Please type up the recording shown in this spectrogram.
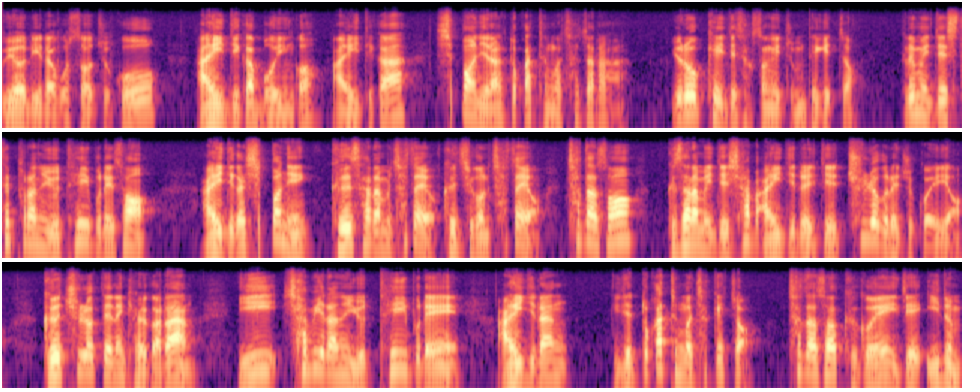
where이라고 써주고 id가 뭐인 거? id가 10번이랑 똑같은 거 찾아라. 이렇게 이제 작성해 주면 되겠죠. 그러면 이제 스태프라는 이 테이블에서 아이디가 10번인 그 사람을 찾아요. 그 직원을 찾아요. 찾아서 그 사람의 이제 샵 아이디를 이제 출력을 해줄 거예요. 그 출력되는 결과랑 이 샵이라는 이 테이블에 아이디랑 이제 똑같은 걸 찾겠죠. 찾아서 그거에 이제 이름,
